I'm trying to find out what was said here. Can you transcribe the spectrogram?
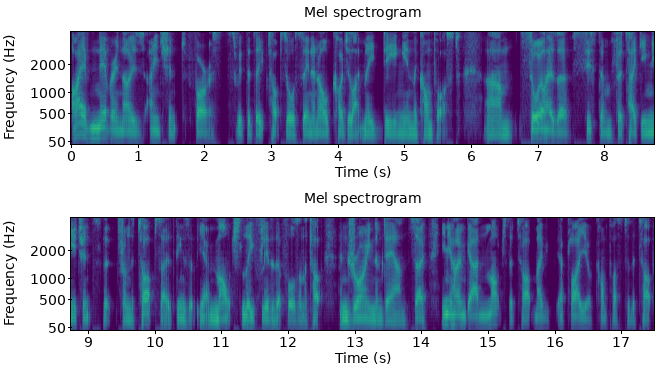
I, have never in those ancient forests with the deep topsoil seen an old codger like me digging in the compost. Um, soil has a system for taking nutrients that from the top, so things that you know mulch, leaf litter that falls on the top, and drawing them down. So in your home garden, mulch the top, maybe apply your compost to the top,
